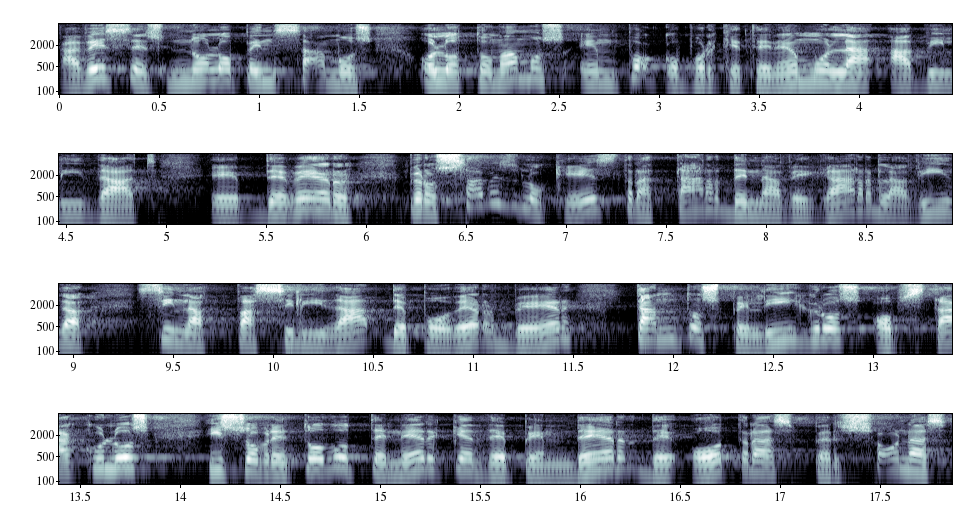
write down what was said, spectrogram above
A veces no lo pensamos o lo tomamos en poco porque tenemos la habilidad eh, de ver, pero ¿sabes lo que es tratar de navegar la vida sin la facilidad de poder ver tanto peligros, obstáculos y sobre todo tener que depender de otras personas.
